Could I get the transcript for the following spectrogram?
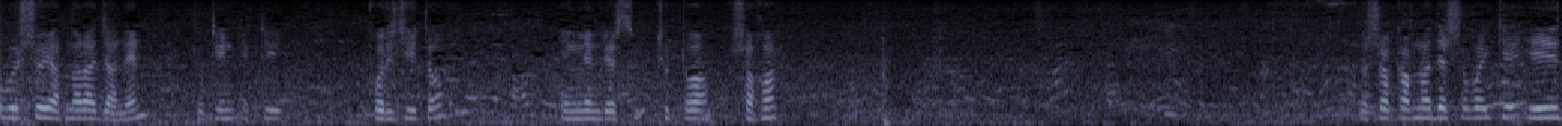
অবশ্যই আপনারা জানেন টুটিন একটি পরিচিত ইংল্যান্ডের ছোট্ট শহর। দর্শক, আপনাদের সবাইকে ঈদ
